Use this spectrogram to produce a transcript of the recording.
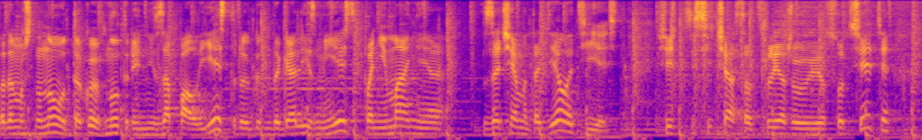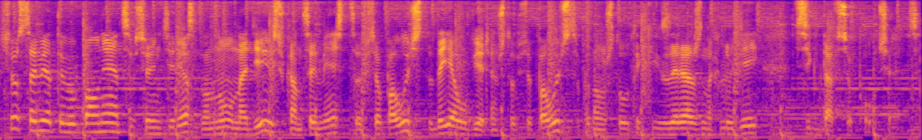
Потому что, ну, вот такой внутренний запал есть, трудоголизм есть, понимание, зачем это делать, есть. Се- Сейчас отслеживаю ее соцсети, все советы выполняются, все интересно. Ну, надеюсь, в конце месяца все получится. Да я уверен, что все получится, потому что у таких заряженных людей всегда все получается.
